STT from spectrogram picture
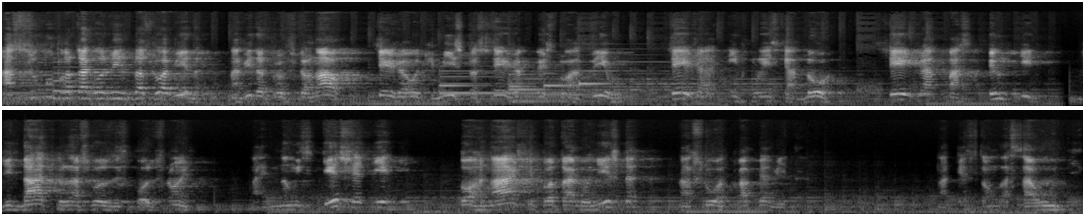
Assuma o protagonismo da sua vida. Na vida profissional, seja otimista, seja persuasivo, seja influenciador, seja bastante didático nas suas exposições, mas não esqueça de tornar-se protagonista na sua própria vida, na questão da saúde.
